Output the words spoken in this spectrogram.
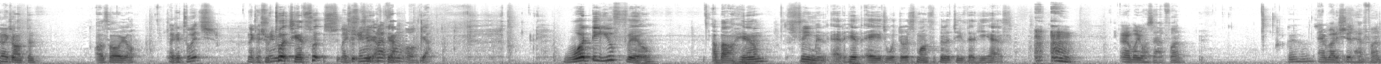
Okay. Jonathan Osorio. Like a Twitch, like a stream. Twitch, he has Twitch. Like Twitch, streaming yeah, platform? Yeah, Oh. yeah. What do you feel about him streaming at his age with the responsibilities that he has? Everybody wants to have fun. Okay. Everybody should have fun.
